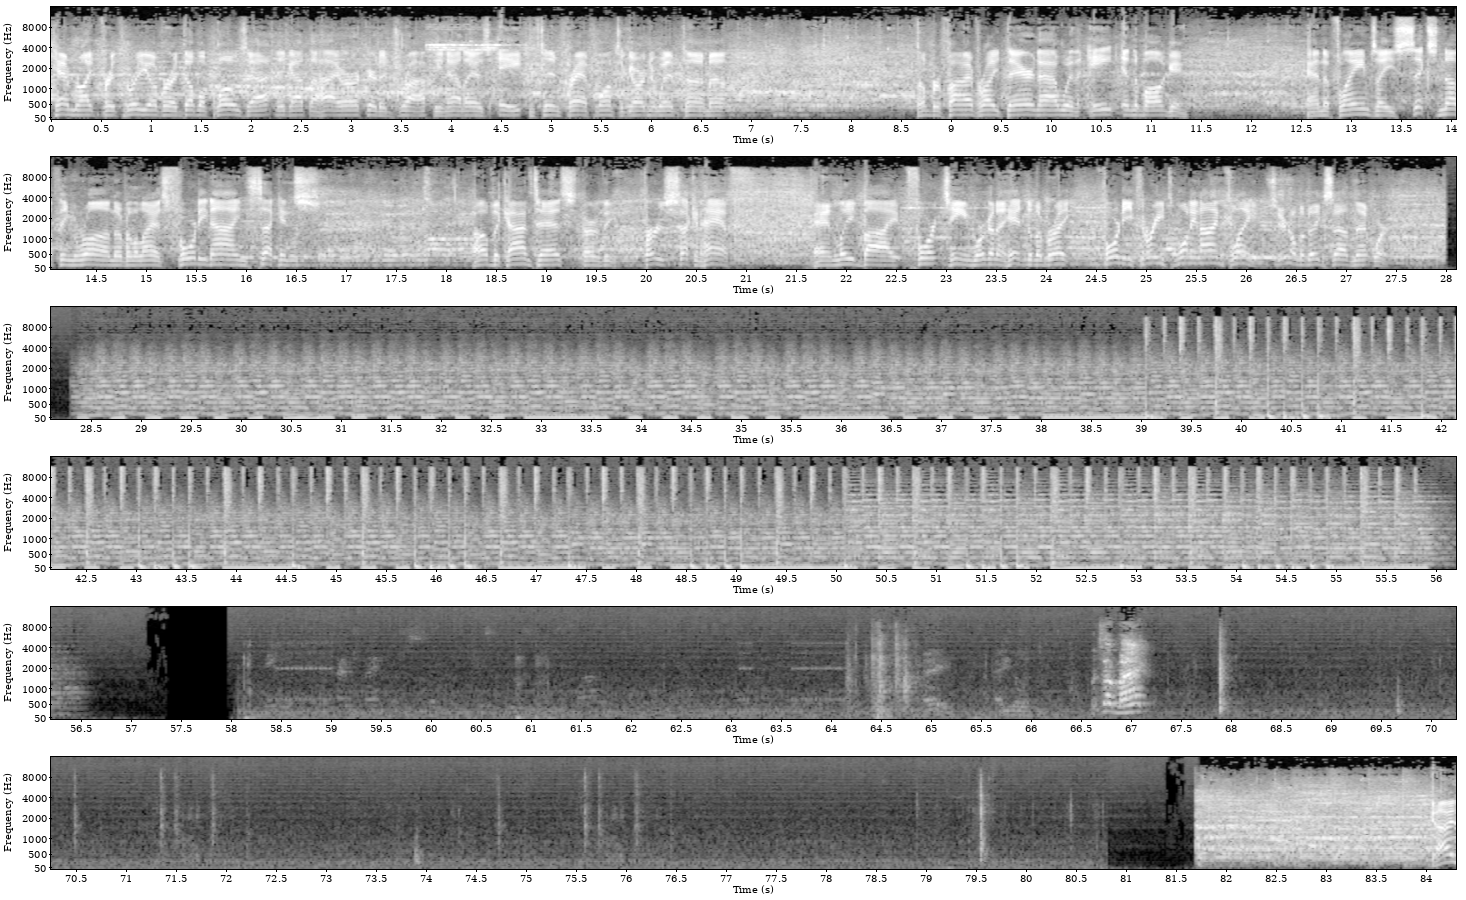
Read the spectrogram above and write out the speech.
Kemrite for three over a double closeout. They got the high archer to drop. He now has eight, Tim Craft wants a Gardner Webb timeout. Number five right there now with eight in the ball game. And the Flames a 6 0 run over the last 49 seconds of the contest, or the first, second half and lead by 14. We're going to head to the break. 43 29 Flames here on the Big South Network.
